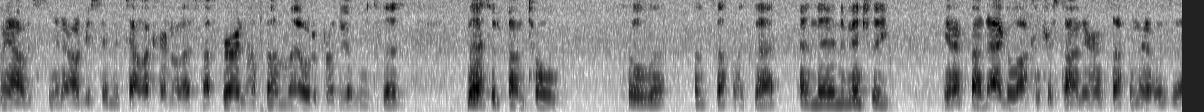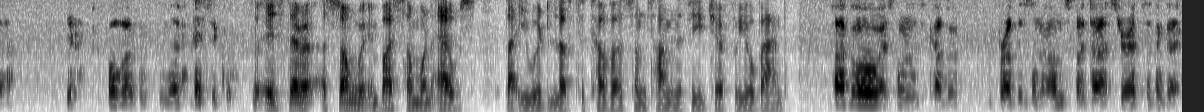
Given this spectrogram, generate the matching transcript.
mean, I was, you know, obviously Metallica and all that stuff growing up. Um, my older brother got me into those. Then I sort of found Tool, Tool and stuff like that. And then eventually, you know, found Agalloch and Tristania and stuff. And then it was, uh, yeah, all over from there, basically. Is there a- a song written by someone else that you would love to cover sometime in the future for your band? I've always wanted to cover Brothers in Arms by Dire Straits. I think that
